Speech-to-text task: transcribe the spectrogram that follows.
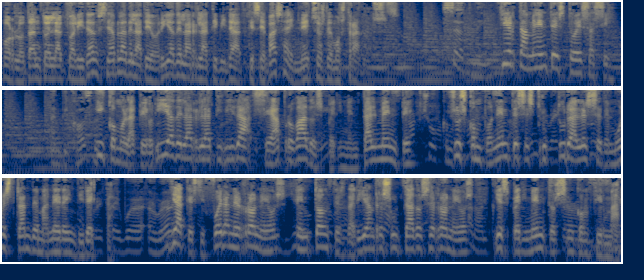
Por lo tanto, en la actualidad se habla de la teoría de la relatividad que se basa en hechos demostrados. Ciertamente esto es así. Y como la teoría de la relatividad se ha probado experimentalmente, sus componentes estructurales se demuestran de manera indirecta, ya que si fueran erróneos, entonces darían resultados erróneos y experimentos sin confirmar.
